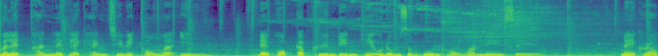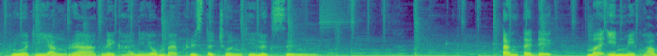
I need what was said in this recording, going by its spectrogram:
เมล็ดพันธุ์เล็กๆ แห่งชีวิตของมาอิน ได้พบกับผืนดินที่อุดมสมบูรณ์ของมอร์เนเซ ในครอบครัวที่อย่างรากในค่านิยมแบบคริสตชนที่ลึกซึ้ง ตั้งแต่เด็กมาอินมีความ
